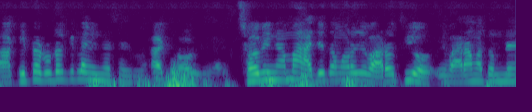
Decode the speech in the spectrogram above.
આ કેટલા ટોટલ કેટલા વીંગા છે આ છ વીઘા છ વીઘામાં આજે તમારો જે વારો થયો એ વારામાં તમને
